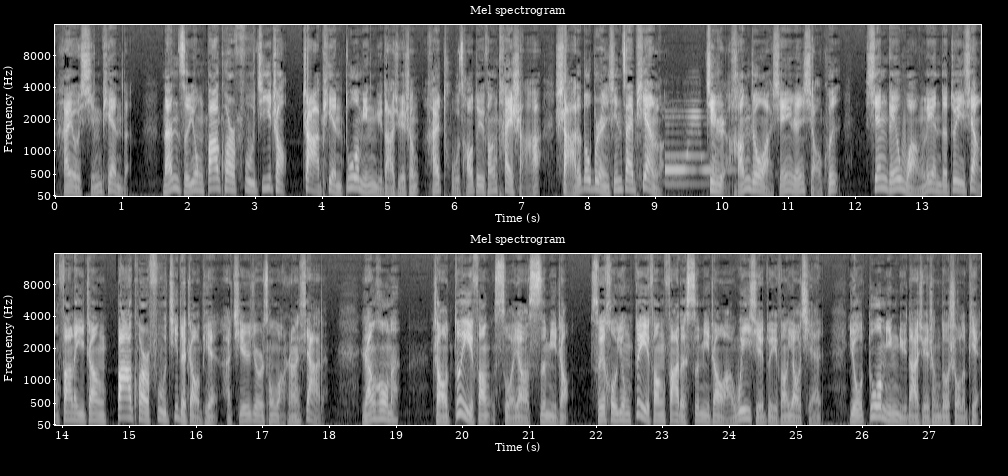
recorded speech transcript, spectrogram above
还有行骗的。男子用八块腹肌照。诈骗多名女大学生，还吐槽对方太傻，傻的都不忍心再骗了。近日，杭州啊，嫌疑人小坤先给网恋的对象发了一张八块腹肌的照片啊，其实就是从网上下的。然后呢，找对方索要私密照，随后用对方发的私密照啊威胁对方要钱，有多名女大学生都受了骗。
